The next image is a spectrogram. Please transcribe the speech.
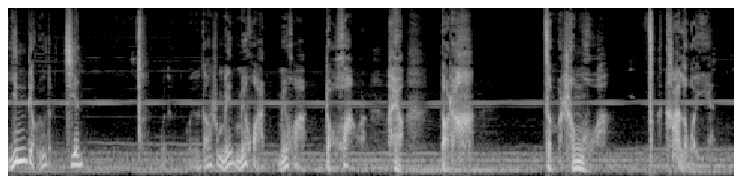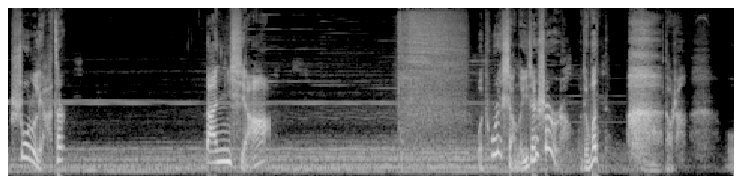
音调有点尖。我就我就当时没没话没话找话，我说：“哎呀，道长，怎么称呼啊？”看了我一眼，说了俩字儿：“丹霞。”我突然想到一件事儿啊，我就问他：“道长，我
